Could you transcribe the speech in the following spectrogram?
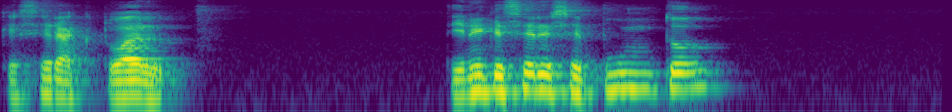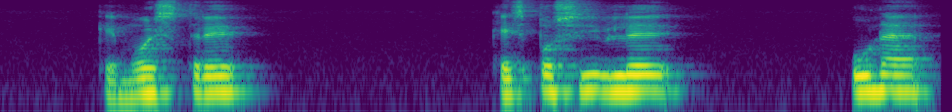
que ser actual, tiene que ser ese punto que muestre que es posible una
